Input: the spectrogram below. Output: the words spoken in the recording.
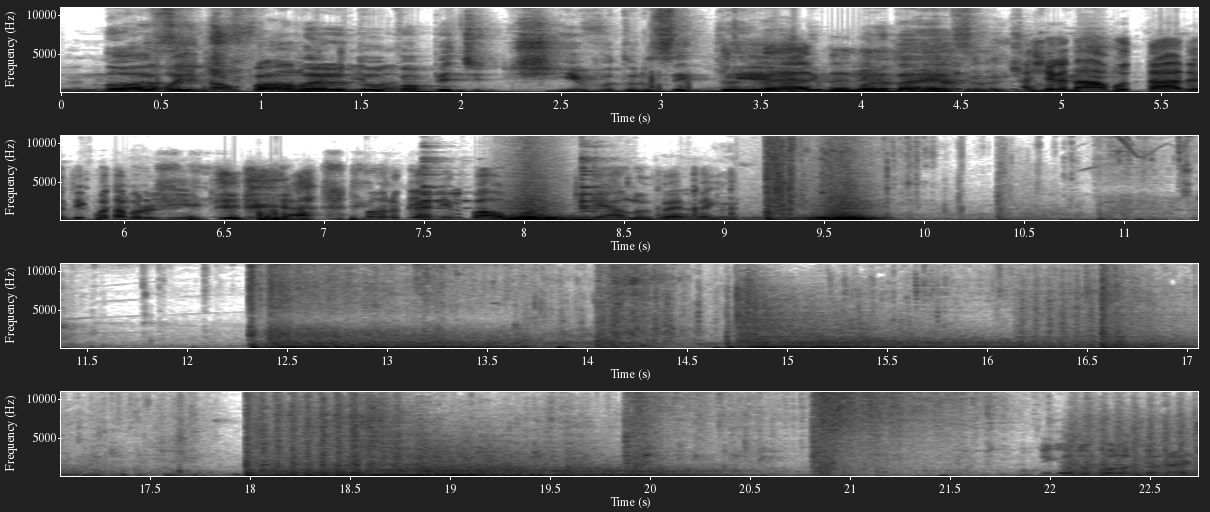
Não é. Nossa, a gente um falando aqui, do mano. competitivo, do não sei o quê. nada, ele né? manda essa. né? Tipo, Achei que eu tava mutado, eu tenho que botar barulhinho aqui. Mano, canibal banguelo, velho. Como é que- Peguei o do bolo aqui, o nerd.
